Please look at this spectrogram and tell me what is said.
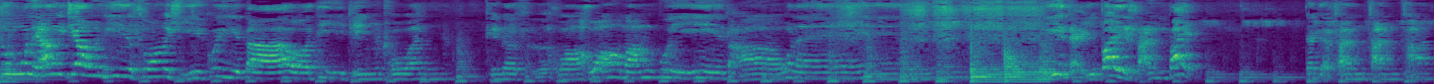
东梁叫你双膝跪倒地平川。听着此话，慌忙跪倒嘞。你拜三拜，这个三三三，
